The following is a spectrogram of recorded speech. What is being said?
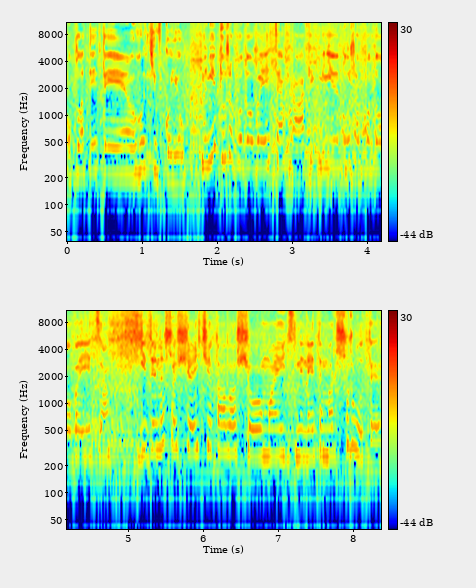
оплатити готівкою. Мені дуже подобається графік, мені дуже подобається. Єдине, що ще й читала, що мають змінити маршрути.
